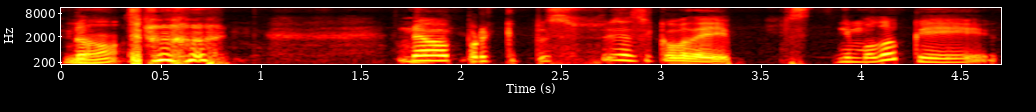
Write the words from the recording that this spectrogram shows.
¿No? no, porque pues es así como de, pues, ni modo que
